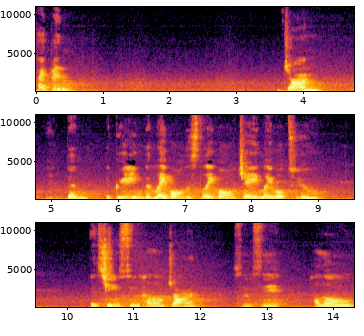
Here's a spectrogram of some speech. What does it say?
type in John, then the greeting, the label, this label, J label 2, is changed to hello John. So say hello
